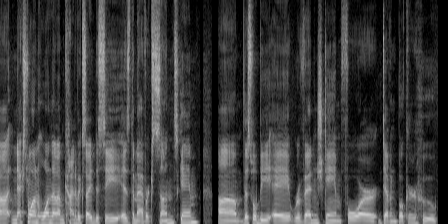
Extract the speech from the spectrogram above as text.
Uh, next one, one that I'm kind of excited to see is the Mavericks Suns game. Um, this will be a revenge game for Devin Booker, who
